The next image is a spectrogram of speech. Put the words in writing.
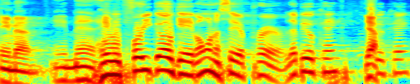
Amen. Amen. Hey, before you go, Gabe, I want to say a prayer. Would that be okay? Yeah. Be okay?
